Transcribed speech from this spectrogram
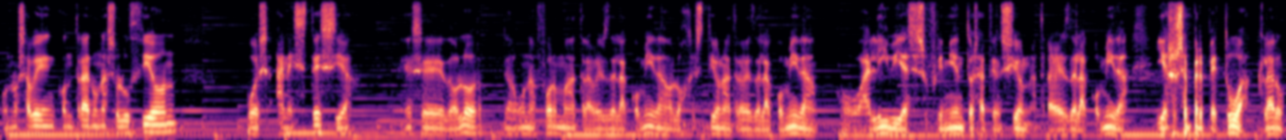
o no sabe encontrar una solución, pues anestesia ese dolor de alguna forma a través de la comida o lo gestiona a través de la comida o alivia ese sufrimiento, esa tensión a través de la comida y eso se perpetúa, claro.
